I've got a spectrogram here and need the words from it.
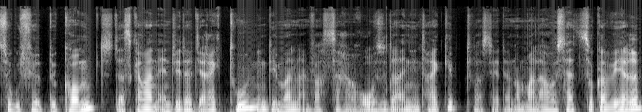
zugeführt bekommt. Das kann man entweder direkt tun, indem man einfach Saccharose da in den Teig gibt, was ja der normale Haushaltszucker wäre,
